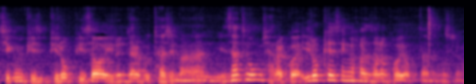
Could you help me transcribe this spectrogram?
지금 비, 비록 비서 일은 잘 못하지만 음. 인사팀 오면 잘할 거야 이렇게 생각하는 사람 거의 없다는 거죠.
